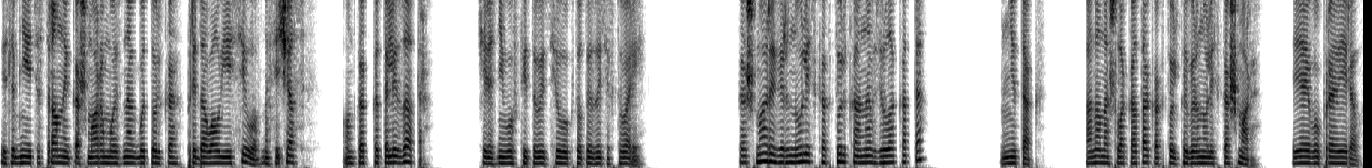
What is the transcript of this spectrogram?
Если бы не эти странные кошмары, мой знак бы только придавал ей силу, но сейчас он как катализатор. Через него впитывает силу кто-то из этих тварей. Кошмары вернулись, как только она взяла кота? Не так. Она нашла кота, как только вернулись кошмары. Я его проверил.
